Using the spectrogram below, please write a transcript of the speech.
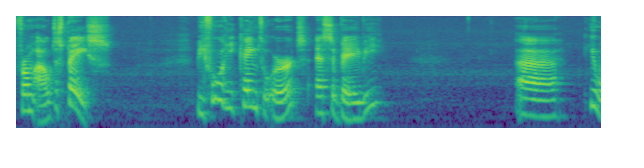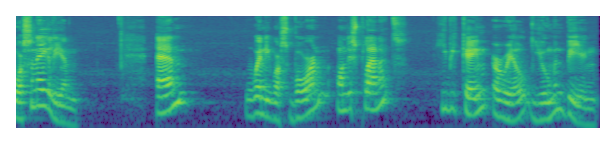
from outer space. Before he came to Earth as a baby, uh, he was an alien. And when he was born on this planet, he became a real human being.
